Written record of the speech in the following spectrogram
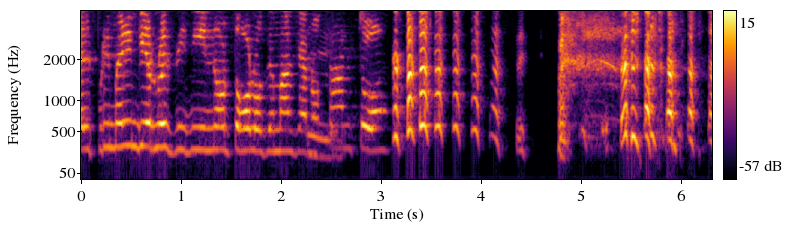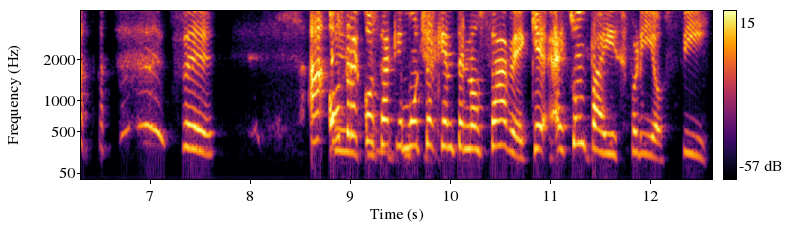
el primer invierno es divino, todos los demás ya sí. no tanto. sí. sí. Ah, otra cosa que mucha gente no sabe, que es un país frío, sí,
